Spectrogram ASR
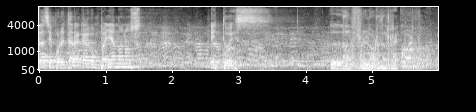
gracias por estar acá acompañándonos. Esto es La Flor del Recuerdo.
